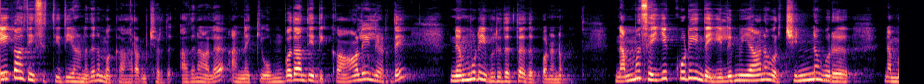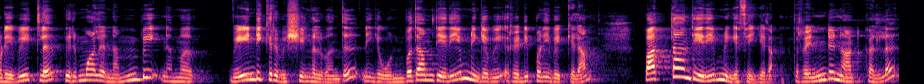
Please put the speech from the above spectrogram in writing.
ஏகாதசி திதியானது நமக்கு ஆரம்பிச்சிருது. அதனால் அன்னைக்கு ஒன்பதாம் தேதி காலையிலேருந்தே நம்முடைய விரதத்தை அது பண்ணணும். நம்ம செய்யக்கூடிய இந்த எளிமையான ஒரு சின்ன ஒரு நம்முடைய வீட்டில் பெருமாளை நம்பி நம்ம வேண்டிக்கிற விஷயங்கள் வந்து நீங்கள் ஒன்பதாம் தேதியும் நீங்கள் ரெடி பண்ணி வைக்கலாம். பத்தாம் தேதியும் நீங்கள் செய்யலாம். ரெண்டு நாட்களில்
